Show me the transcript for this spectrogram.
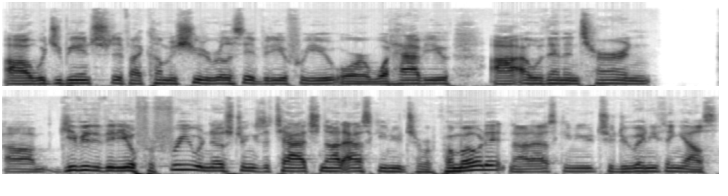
Uh, would you be interested if I come and shoot a real estate video for you or what have you? Uh, I will then in turn um, give you the video for free with no strings attached, not asking you to promote it, not asking you to do anything else.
